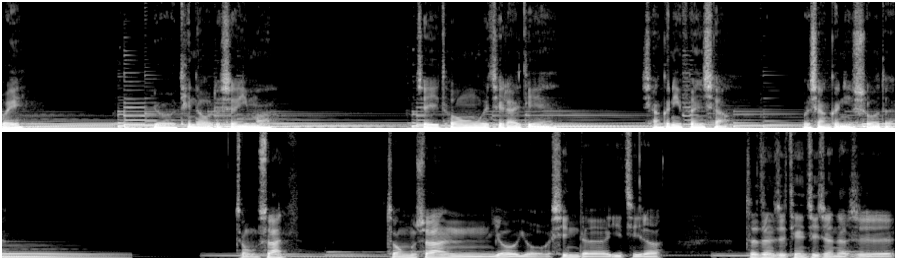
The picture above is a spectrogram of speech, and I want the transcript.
喂，有听到我的声音吗？这一通未接来电，想跟你分享，我想跟你说的。总算，总算又有新的一集了。这阵子天气真的是，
